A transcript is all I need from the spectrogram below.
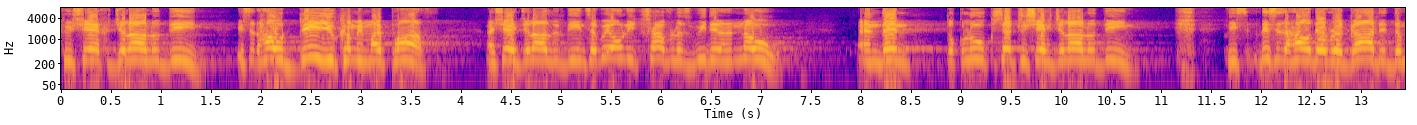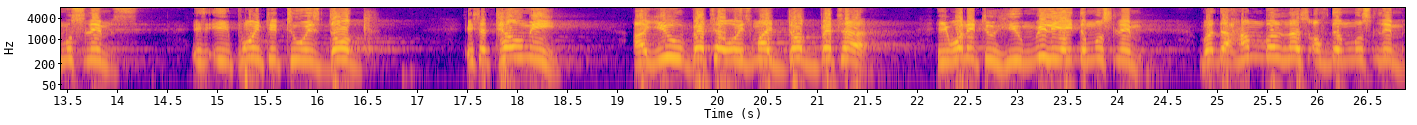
to Sheikh Jalaluddin, he said, How dare you come in my path? And Sheikh Jalaluddin said, We're only travelers, we didn't know. And then Tuqluq said to Sheikh Jalaluddin, This is how they regarded the Muslims. He pointed to his dog. He said, Tell me, are you better or is my dog better? He wanted to humiliate the Muslim. But the humbleness of the Muslim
